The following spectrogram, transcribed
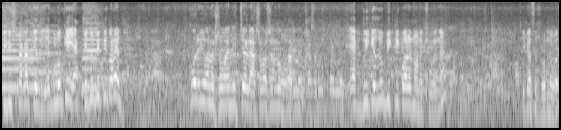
তিরিশ টাকা কেজি। এগুলো কি এক কেজি বিক্রি করেন? করি অনেক সময় নিচ্ছে আশেপাশের লোক থাকলে কাছের লোক থাকলে। এক দুই কেজিও বিক্রি করেন অনেক সময় না? ঠিক আছে ধন্যবাদ।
